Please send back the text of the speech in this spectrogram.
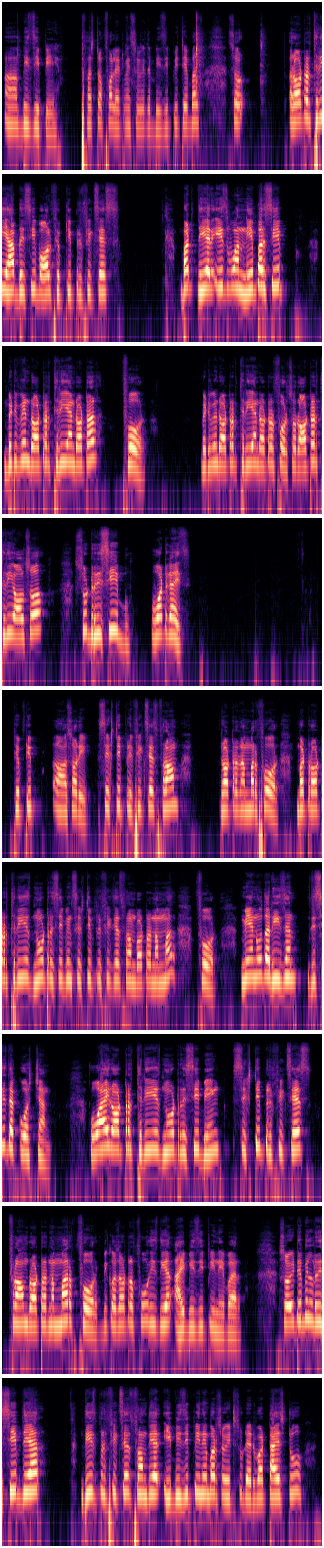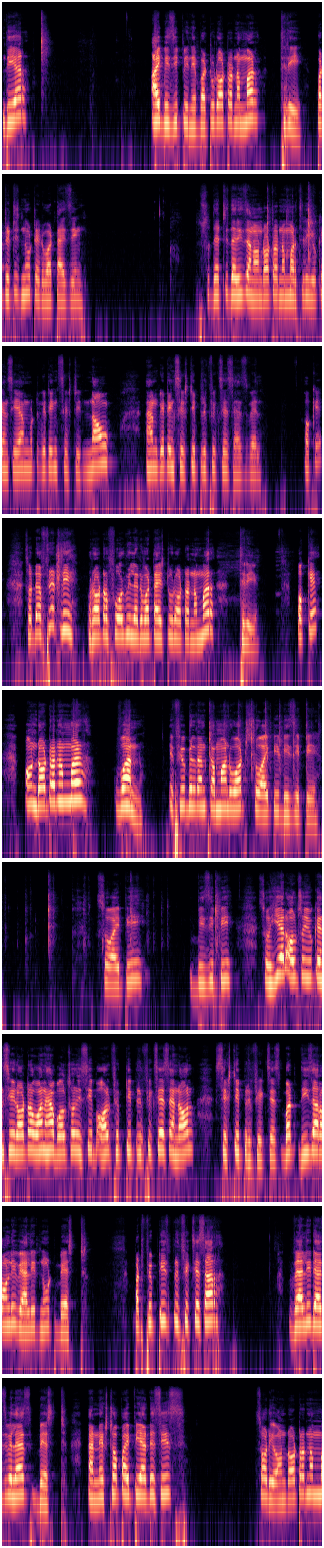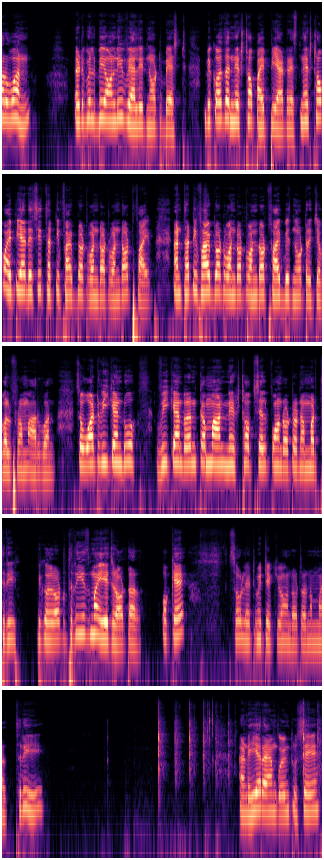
uh, bgp first of all let me show you the bgp table. So router 3 have received all 50 prefixes but there is one neighborship between router 3 and router 4 between router 3 and router 4 so router 3 also should receive what guys? 50 uh, sorry 60 prefixes from router number 4 but router 3 is not receiving 60 prefixes from router number 4 may I know the reason? This is the question. Why router 3 is not receiving 60 prefixes from router number 4 because router 4 is their IBGP neighbor. So it will receive their these prefixes from their EBGP neighbor so it should advertise to their IBGP neighbor to router number 3 but it is not advertising. So that is the reason on router number 3 you can see I am not getting 60 now I am getting 60 prefixes as well. Okay? So definitely router 4 will advertise to router number 3 okay? On router number 1 if you will run command what so ip bgp so ip bgp so here also you can see router 1 have also received all 50 prefixes and all 60 prefixes but these are only valid not best. But 50 prefixes are valid as well as best. And next hop ip address is sorry on router number 1 it will be only valid not best. Because the next hop IP address next hop IP address is 35.1.1.5 and 35.1.1.5 is not reachable from R1 so what we can do we can run command next hop self on router number 3 because router 3 is my edge router. Okay? So let me take you on router number 3 and here I am going to say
